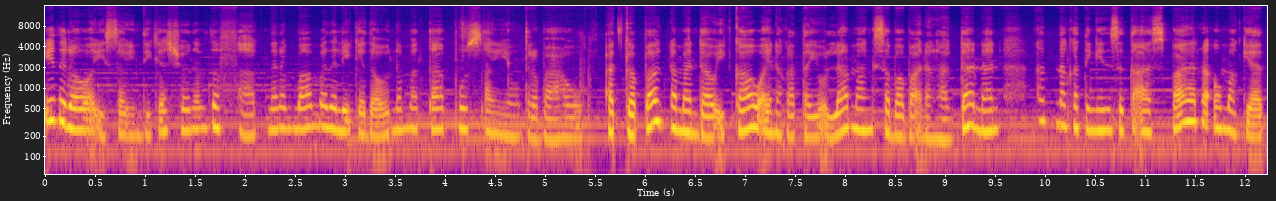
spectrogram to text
ito daw ay isang indikasyon of the fact na nagmamadali ka daw na matapos ang iyong trabaho. At kapag naman daw ikaw ay nakatayo lamang sa baba ng hagdanan at nakatingin sa taas para umakyat,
